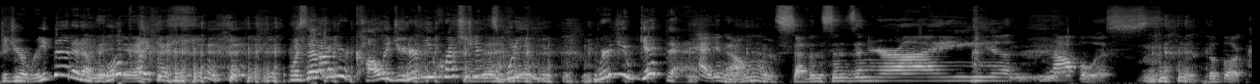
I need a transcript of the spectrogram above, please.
did you read that in a book? Yeah. Like, was that on your college interview questions? What do you, where'd you get that? Yeah, you know, Seven Sins in Your Eye, Nopolis, the, the book.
